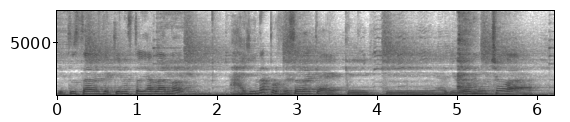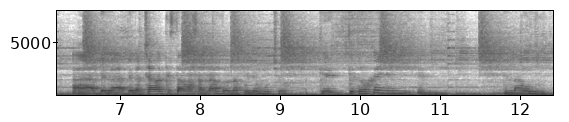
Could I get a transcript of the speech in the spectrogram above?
y tú sabes de quién estoy hablando. Hay una profesora que, que- ayudó mucho a, a- de, la, de la chava que estábamos hablando, la apoyó mucho, que, trabaja en, en- en la uni.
